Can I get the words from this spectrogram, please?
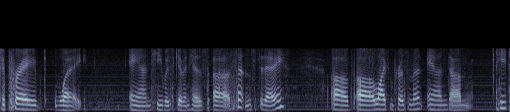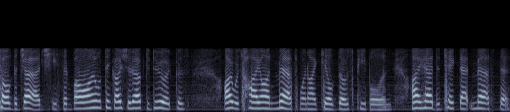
depraved way and he was given his uh sentence today of uh life imprisonment. And um he told the judge he said well i don't think i should have to do it because i was high on meth when i killed those people. And i had to take that meth to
